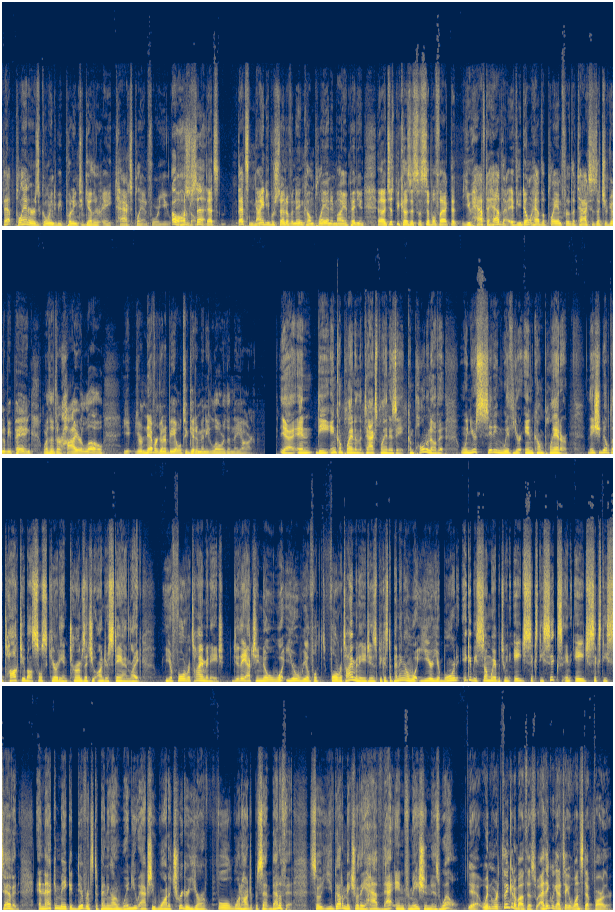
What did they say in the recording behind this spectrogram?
that planner is going to be putting together a tax plan for you. Oh, also. 100%. That's that's 90% of an income plan, in my opinion, uh, just because it's the simple fact that you have to have that. If you don't have the plan for the taxes that you're going to be paying, whether they're high or low, you, you're never going to be able to get them any lower than they are. Yeah, and the income plan and the tax plan is a component of it. When you're sitting with your income planner, they should be able to talk to you about Social Security in terms that you understand, like your full retirement age. Do they actually know what your real full, full retirement age is? Because depending on what year you're born, it could be somewhere between age 66 and age 67. And that can make a difference depending on when you actually want to trigger your full 100% benefit. So you've got to make sure they have that information as well. Yeah, when we're thinking about this, I think we got to take it one step farther.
